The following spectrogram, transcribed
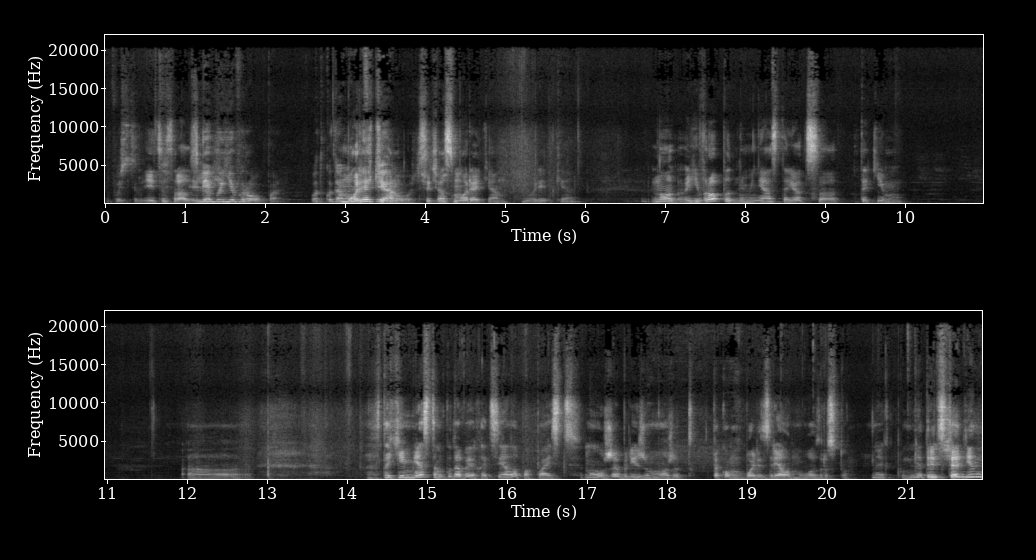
допустим. Я тебе сразу Либо скажу. Европа. Вот куда Море, в первую океан. очередь? Сейчас море, океан. Море, океан. Но Европа для меня остается таким а, таким местом, куда бы я хотела попасть, ну, уже ближе, может, к такому более зрелому возрасту. Ну, я бы, мне Ну, 31,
